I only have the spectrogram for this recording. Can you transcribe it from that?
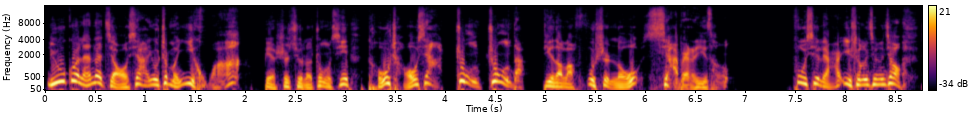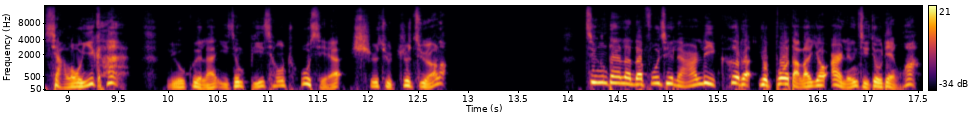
刘桂兰的脚下又这么一滑，便失去了重心，头朝下重重的跌到了复式楼下边的一层。夫妻俩一声惊叫，下楼一看，刘桂兰已经鼻腔出血，失去知觉了。惊呆了的夫妻俩立刻的又拨打了幺二零急救电话。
